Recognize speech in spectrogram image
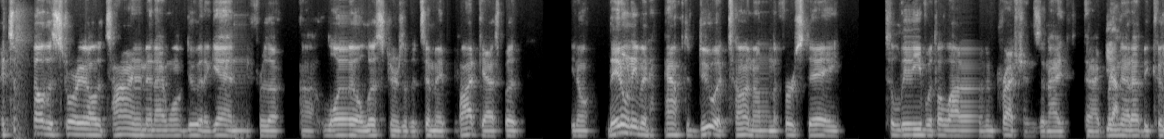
I tell the story all the time, and I won't do it again for the uh, loyal listeners of the Tim May podcast. But you know, they don't even have to do a ton on the first day to leave with a lot of impressions. And I and I bring yeah. that up because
